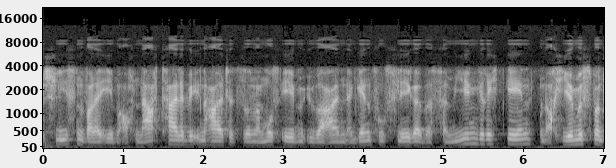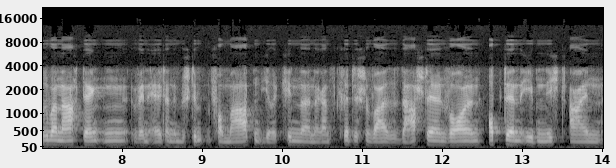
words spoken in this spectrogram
schließen, weil er eben auch Nachteile beinhaltet, sondern muss eben über einen Ergänzungspfleger, über das Familiengericht gehen. Und auch hier müsste man drüber nachdenken, wenn Eltern in bestimmten Formaten ihre Kinder in einer ganz kritischen Weise darstellen wollen, ob denn eben nicht ein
